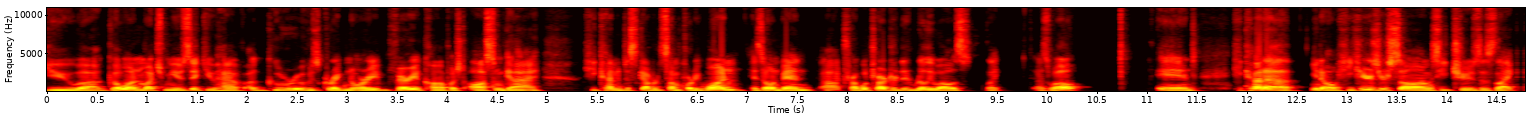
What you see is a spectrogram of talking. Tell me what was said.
you uh, go on Much Music. You have a guru who's Greg Nori, very accomplished, awesome guy. He kind of discovered Sum 41. His own band, uh, Treble Charger, did really well as like as well. And he kind of, you know, he hears your songs. He chooses like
